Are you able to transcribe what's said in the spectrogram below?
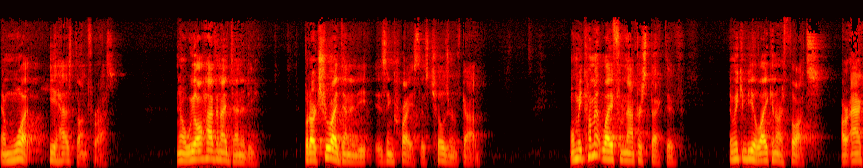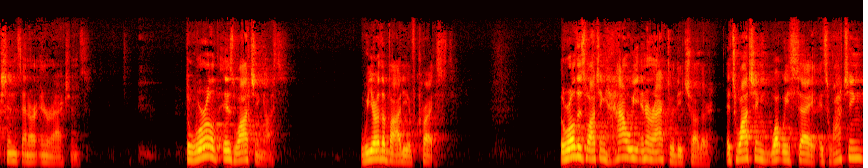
and what He has done for us. You know, we all have an identity, but our true identity is in Christ as children of God. When we come at life from that perspective, then we can be alike in our thoughts, our actions, and our interactions. The world is watching us. We are the body of Christ. The world is watching how we interact with each other. It's watching what we say. It's watching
